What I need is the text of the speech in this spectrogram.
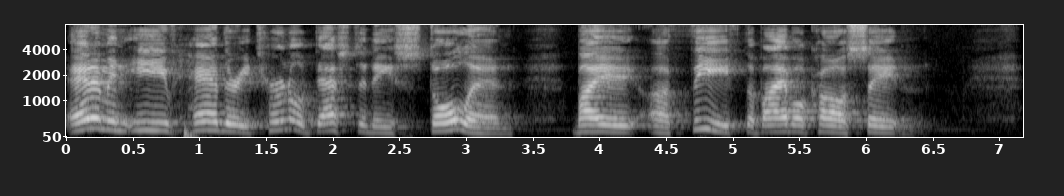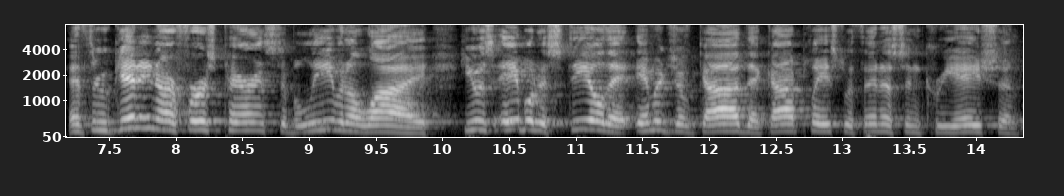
Adam and Eve had their eternal destiny stolen by a thief the Bible calls Satan. And through getting our first parents to believe in a lie, he was able to steal that image of God that God placed within us in creation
